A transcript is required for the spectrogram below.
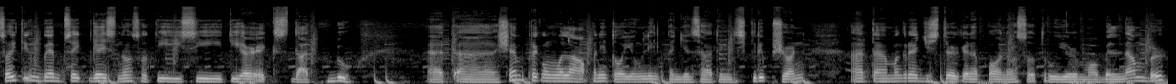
So ito yung website guys no. So tctrx.blue. At uh, syempre kung wala ka pa nito, yung link nandiyan sa ating description at uh, mag-register ka na po no. So through your mobile number,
